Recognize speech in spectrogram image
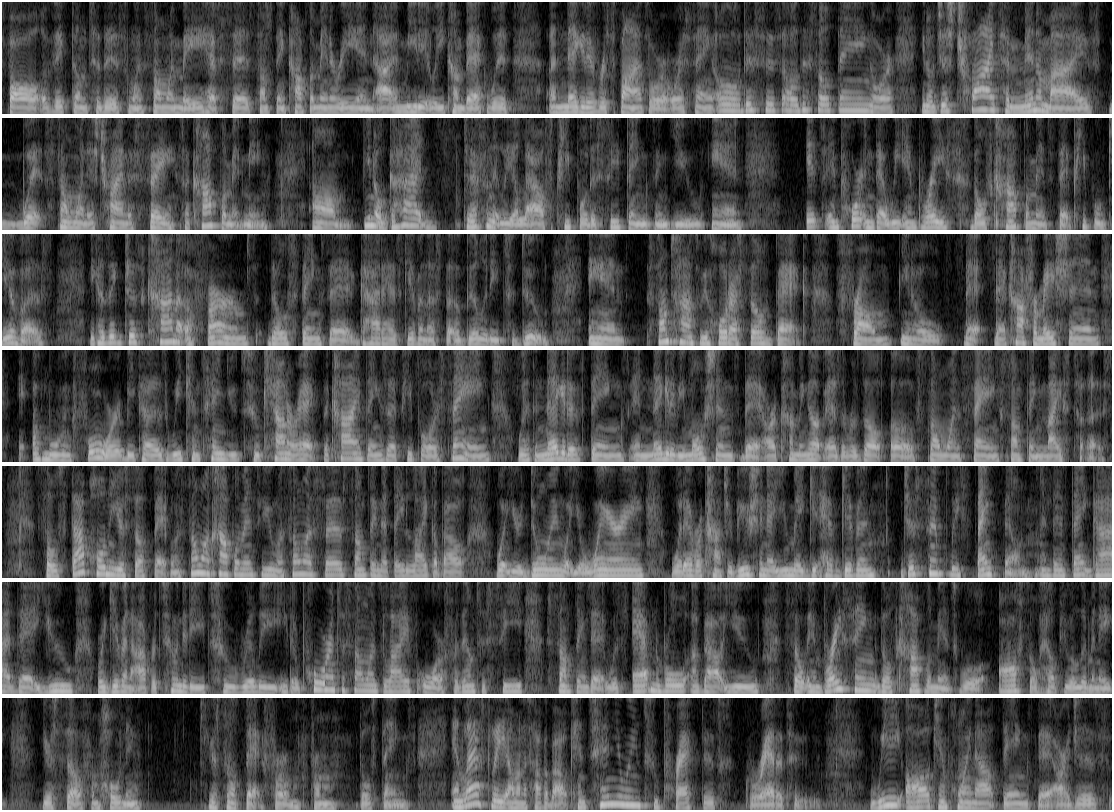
fall a victim to this when someone may have said something complimentary and I immediately come back with a negative response or or saying, "Oh, this is oh this old thing," or you know, just trying to minimize what someone is trying to say to compliment me. Um, you know, God definitely allows people to see things in you and it's important that we embrace those compliments that people give us because it just kind of affirms those things that God has given us the ability to do. And sometimes we hold ourselves back from, you know, that that confirmation of moving forward because we continue to counteract the kind things that people are saying with negative things and negative emotions that are coming up as a result of someone saying something nice to us. So stop holding yourself back. When someone compliments you, when someone says something that they like about what you're doing, what you're wearing, whatever contribution that you may get, have given, just simply thank them and then thank God that you were given an opportunity to really either pour into someone's life or for them to see something that was admirable about you. So embracing those compliments will also help you eliminate yourself from holding yourself back from from those things. And lastly, I want to talk about continuing to practice gratitude. We all can point out things that are just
